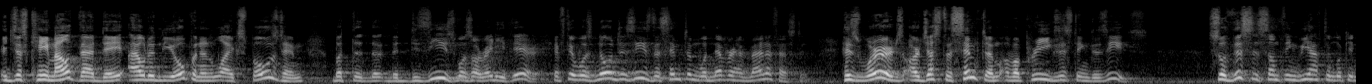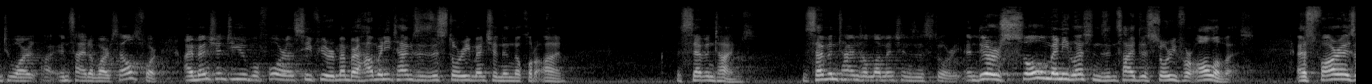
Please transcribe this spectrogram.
It just came out that day, out in the open, and Allah exposed him, but the, the, the disease was already there. If there was no disease, the symptom would never have manifested. His words are just a symptom of a pre existing disease. So this is something we have to look into our uh, inside of ourselves for. I mentioned to you before, let's see if you remember, how many times is this story mentioned in the Quran? Seven times. Seven times Allah mentions this story. And there are so many lessons inside this story for all of us. As far as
